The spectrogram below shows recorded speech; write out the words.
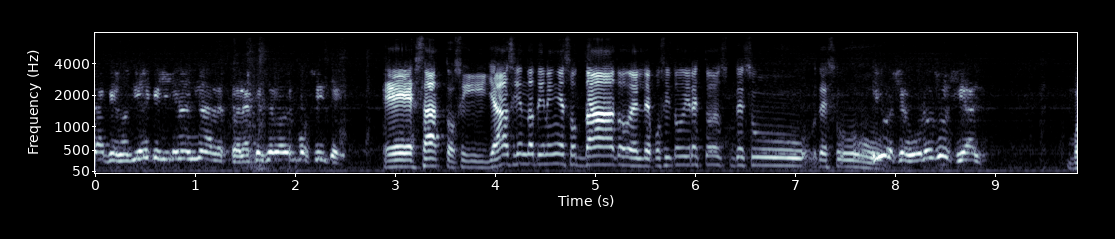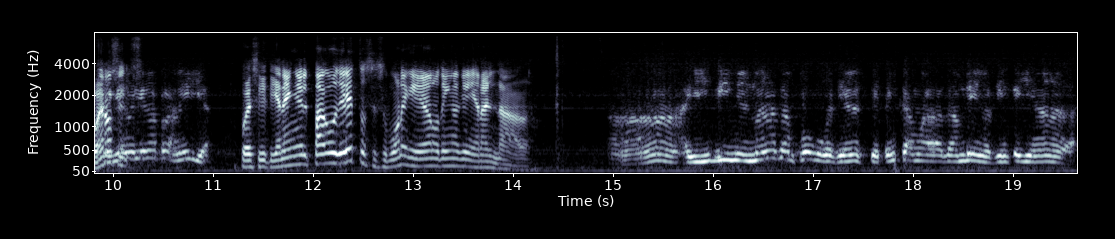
Sea, que no tiene que llenar nada, esperar que se lo depositen. Exacto, si ya Hacienda tienen esos datos del depósito directo de, de su, de Digo, su, seguro social. bueno, si, no llena planilla. pues si tienen el pago directo, se supone que ya no tenga que llenar nada. Ah, y, y mi hermana tampoco, que tiene que está encamada también, no tiene que llenar nada.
